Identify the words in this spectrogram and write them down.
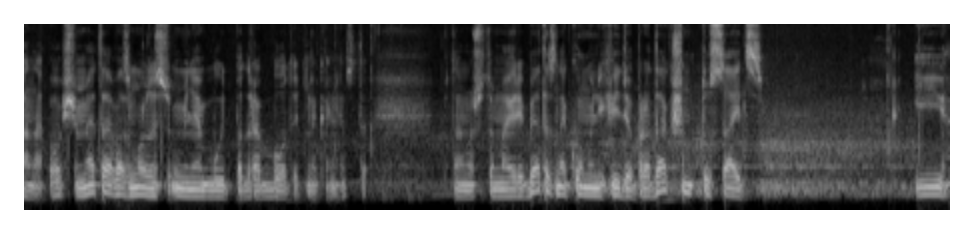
Ладно, в общем, это возможность у меня будет подработать наконец-то. Потому что мои ребята знакомы, у них видеопродакшн, Two Sides. И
